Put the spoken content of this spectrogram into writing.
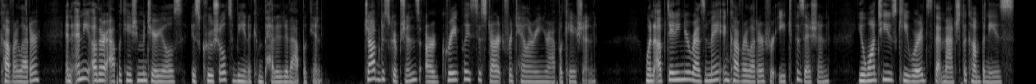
cover letter, and any other application materials is crucial to being a competitive applicant. Job descriptions are a great place to start for tailoring your application. When updating your resume and cover letter for each position, you'll want to use keywords that match the company's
